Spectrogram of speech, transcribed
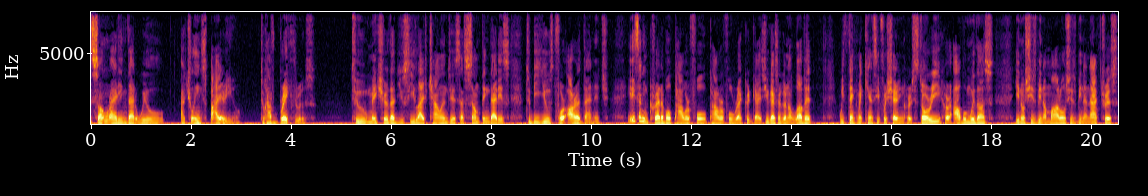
songwriting that will actually inspire you to have breakthroughs, to make sure that you see life challenges as something that is to be used for our advantage. It is an incredible, powerful, powerful record, guys. You guys are gonna love it. We thank Mackenzie for sharing her story, her album with us. You know, she's been a model, she's been an actress,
